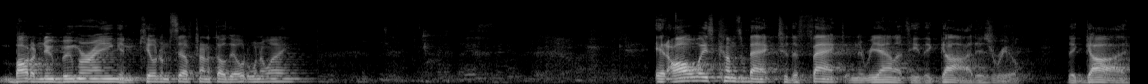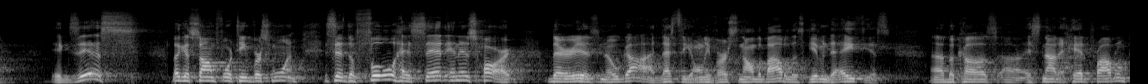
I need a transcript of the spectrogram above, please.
bought a new boomerang and killed himself trying to throw the old one away? It always comes back to the fact and the reality that God is real, that God exists. Look at Psalm 14, verse 1. It says, The fool has said in his heart, There is no God. That's the only verse in all the Bible that's given to atheists. Uh, because uh, it's not a head problem.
